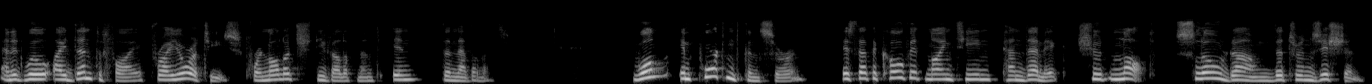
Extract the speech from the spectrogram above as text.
And it will identify priorities for knowledge development in the Netherlands. One important concern is that the COVID-19 pandemic should not slow down the transition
